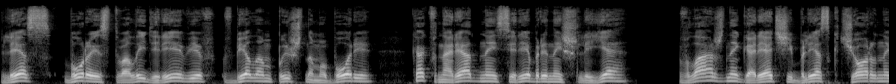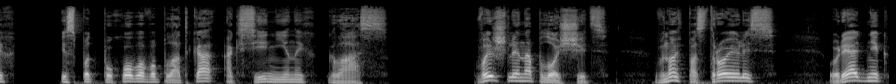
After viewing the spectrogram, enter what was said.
Лес, бурые стволы деревьев в белом пышном уборе, как в нарядной серебряной шлее, влажный горячий блеск черных из-под пухового платка аксиньиных глаз. Вышли на площадь, вновь построились. Урядник,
